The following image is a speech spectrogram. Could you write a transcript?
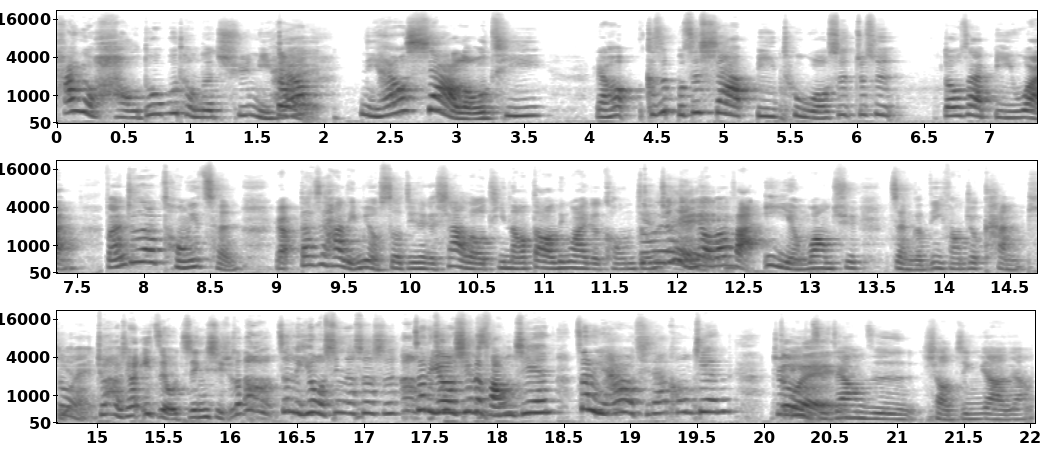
它有好多不同的区，你还要你还要下楼梯，然后可是不是下 B two 哦，是就是都在 B one，反正就是要同一层，然后但是它里面有设计那个下楼梯，然后到另外一个空间，就你没有办法一眼望去整个地方就看遍，对，就好像一直有惊喜，就是哦，这里又有新的设施，这里又有新的房间，这里还有其他空间，就一直这样子小惊讶这样。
